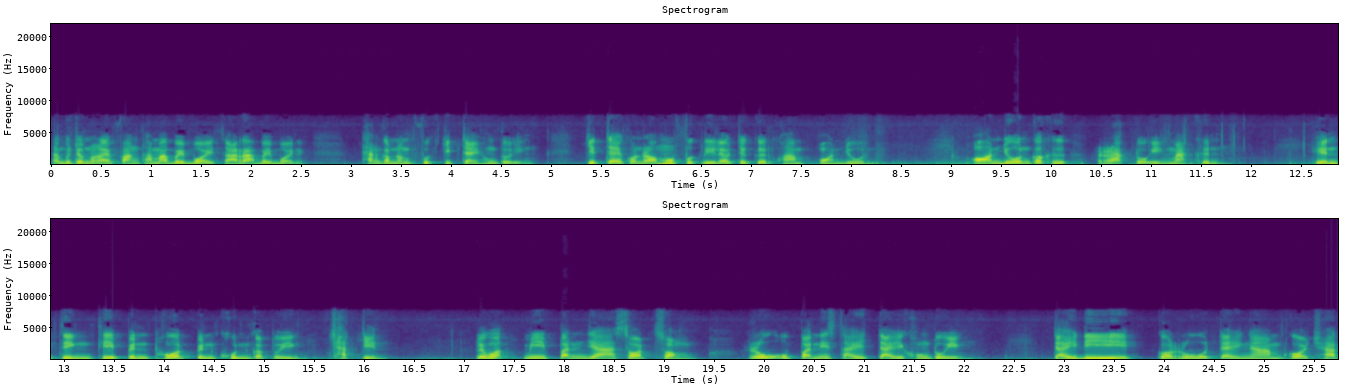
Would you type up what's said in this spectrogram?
ท่านผู้ชมทั้งหลายฟังธรรมะบ่อยๆ สาระบ่อยๆเนี่ยท่านกำลังฝึกจิตใจของตัวเอง จิตใจคนเราเมื่อฝึกดีแล้วจะเกิดความอ่อนโยน อ่อนโยนก็คือรักตัวเองมากขึ้น เห็นสิ่งที่เป็นโทษเป็นคุณกับตัวเองชัดเจนเรียกว่ามีปัญญาสอดส่อง รู้อุปนิสัยใจของตัวเอง ใจดีก็รู้ใจงามก็ชัด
